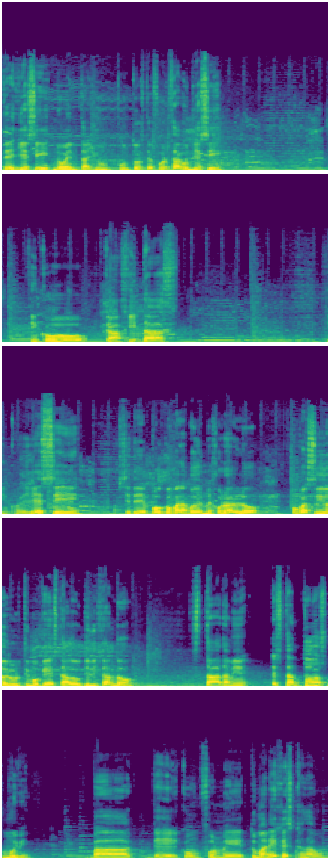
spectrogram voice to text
de Jesse. 91 puntos de fuerza con Jesse. 5 cajitas. 5 de Jesse. Más 7 de poco para poder mejorarlo. Poco ha sido el último que he estado utilizando. Está también... Están todos muy bien. Va de conforme tú manejes cada uno.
